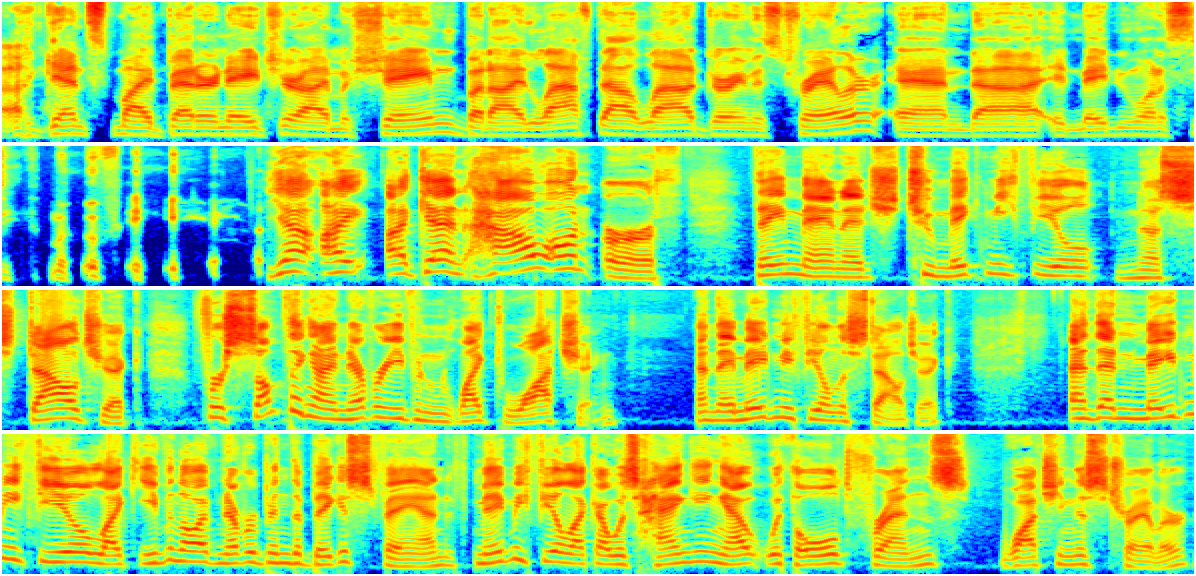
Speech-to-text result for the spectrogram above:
against my better nature. I'm ashamed, but I laughed out loud during this trailer, and uh, it made me want to see the movie. Yeah, I again, how on earth they managed to make me feel nostalgic for something I never even liked watching, and they made me feel nostalgic. And then made me feel like, even though I've never been the biggest fan, made me feel like I was hanging out with old friends watching this trailer.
